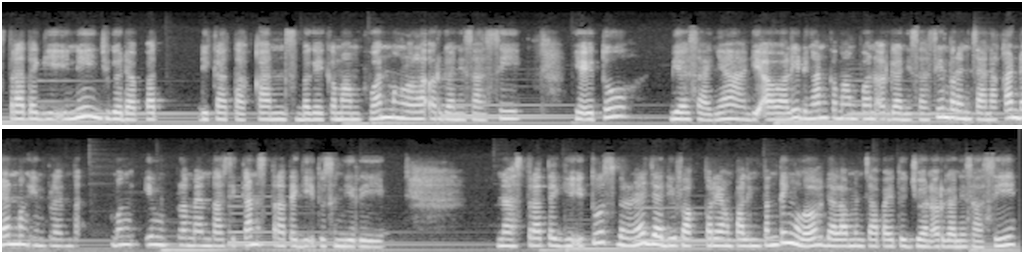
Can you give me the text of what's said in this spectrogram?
strategi ini juga dapat dikatakan sebagai kemampuan mengelola organisasi, yaitu biasanya diawali dengan kemampuan organisasi merencanakan dan mengimplementasikan strategi itu sendiri. Nah, strategi itu sebenarnya jadi faktor yang paling penting loh dalam mencapai tujuan organisasi.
